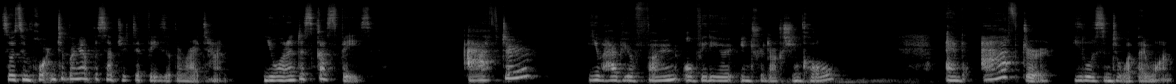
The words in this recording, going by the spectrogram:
So it's important to bring up the subject of fees at the right time. You want to discuss fees after you have your phone or video introduction call and after you listen to what they want.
